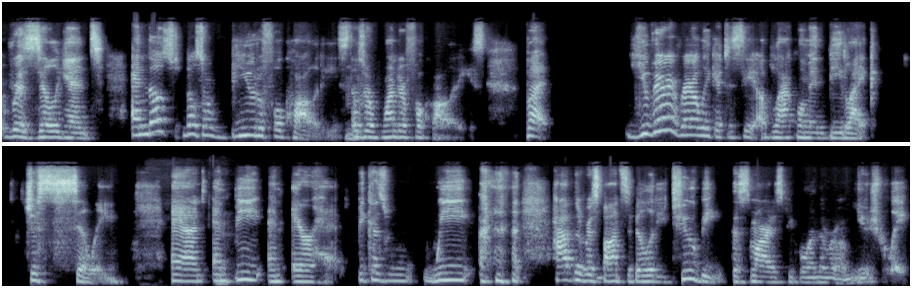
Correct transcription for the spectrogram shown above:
resilient. And those those are beautiful qualities. Mm-hmm. Those are wonderful qualities. But you very rarely get to see a black woman be like just silly and and be an airhead because we have the responsibility to be the smartest people in the room usually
